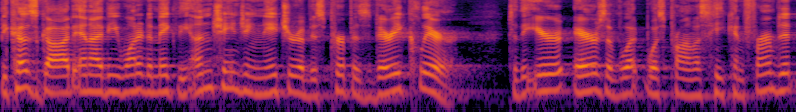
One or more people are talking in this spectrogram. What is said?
because God NIV wanted to make the unchanging nature of his purpose very clear to the heirs of what was promised he confirmed it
